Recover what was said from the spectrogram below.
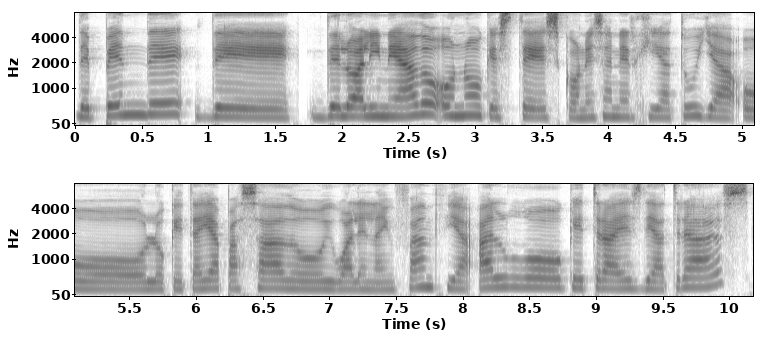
depende de, lo alineado o no que estés con esa energía tuya o lo que te haya pasado igual en la infancia, algo que traes de atrás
